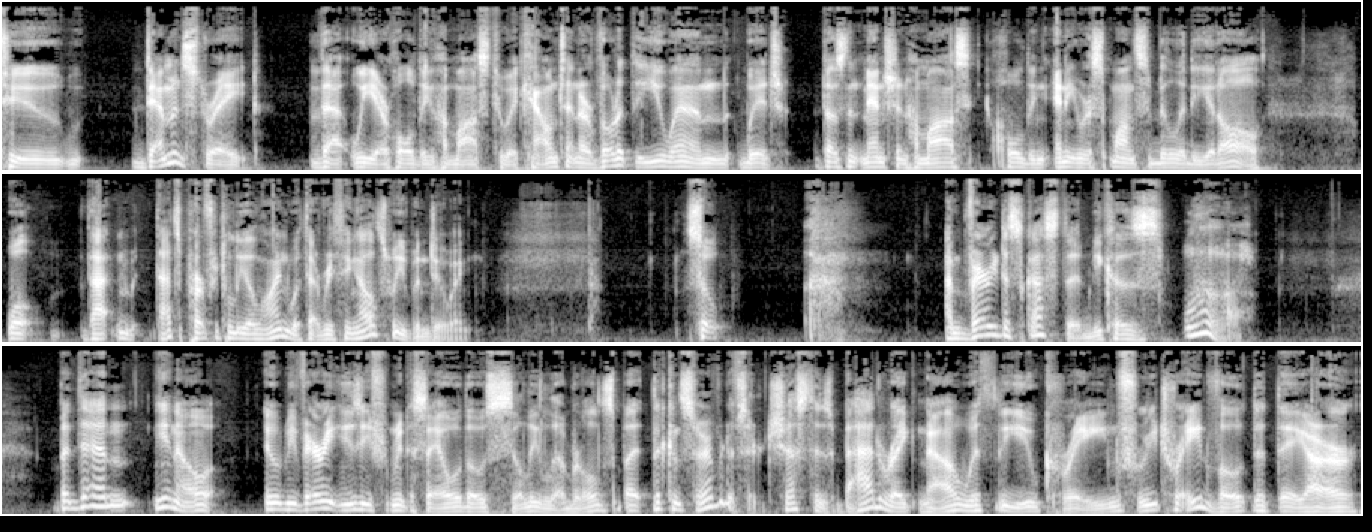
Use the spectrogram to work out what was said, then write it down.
to demonstrate that we are holding Hamas to account, and our vote at the UN, which doesn't mention Hamas holding any responsibility at all, well, that that's perfectly aligned with everything else we've been doing. So I'm very disgusted because, ugh. But then, you know, it would be very easy for me to say, oh, those silly liberals, but the conservatives are just as bad right now with the Ukraine free trade vote that they are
